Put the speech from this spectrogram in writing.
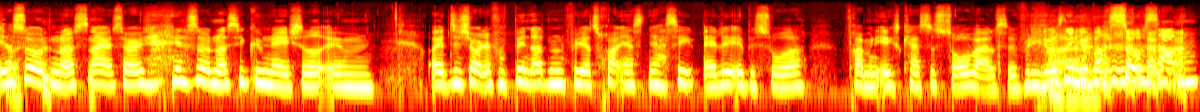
Jeg så den også, nej, sorry, jeg så den også i gymnasiet, øhm, og det er sjovt, jeg forbinder den, fordi jeg tror, jeg, sådan, jeg har set alle episoder fra min ekskærestes soveværelse, fordi det var sådan, at vi bare så sammen,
